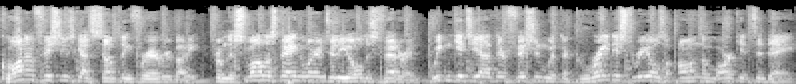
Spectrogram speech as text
Quantum Fishing's got something for everybody. From the smallest angler to the oldest veteran, we can get you out there fishing with the greatest reels on the market today.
